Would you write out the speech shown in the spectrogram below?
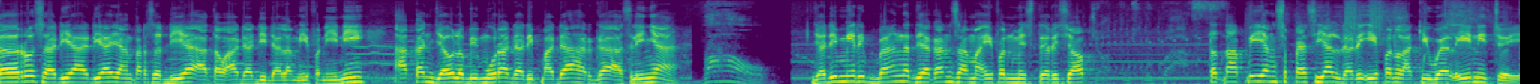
Terus hadiah-hadiah yang tersedia atau ada di dalam event ini akan jauh lebih murah daripada harga aslinya. Jadi mirip banget ya kan sama event Mystery Shop. Tetapi yang spesial dari event Lucky Well ini cuy,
